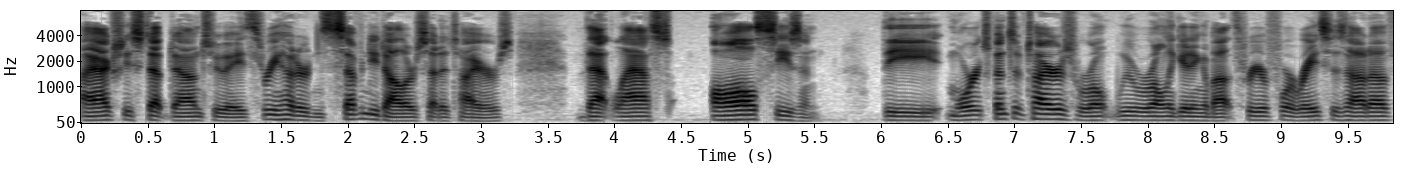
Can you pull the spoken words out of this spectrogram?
I actually stepped down to a $370 set of tires that lasts all season. The more expensive tires were we were only getting about three or four races out of,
